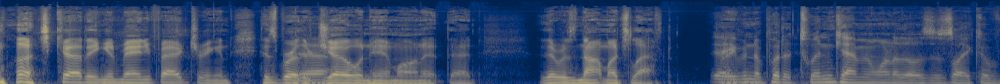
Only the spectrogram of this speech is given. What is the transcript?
much cutting and manufacturing, and his brother Yeah. Joe and him on it that there was not much left. Yeah, Right. even to put a twin cam in one of those is like a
